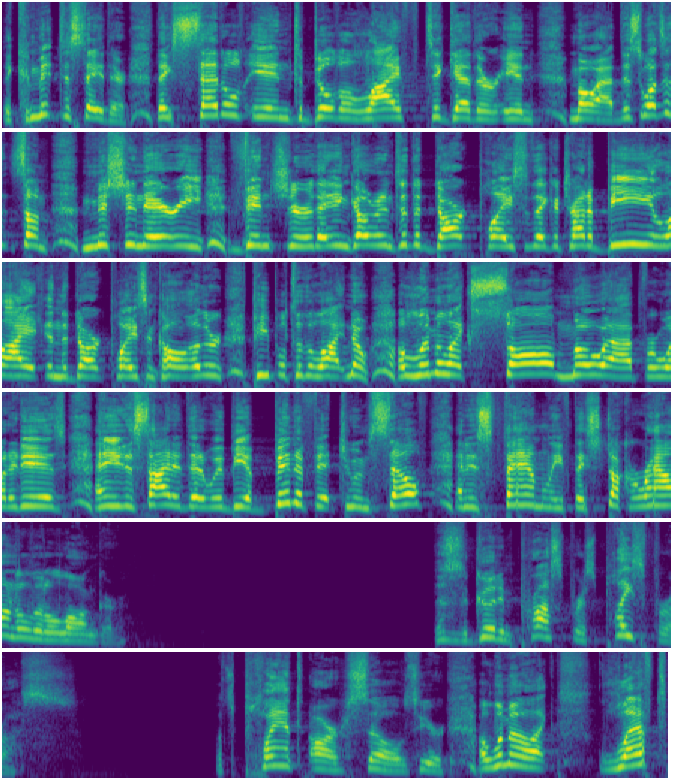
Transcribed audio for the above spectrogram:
They commit to stay there. They settled in to build a life together in Moab. This wasn't some missionary venture. They didn't go into the dark place so they could try to be light in the dark place and call other people to the light. No, Elimelech saw Moab for what it is, and he decided that it would be a benefit to himself and his family if they stuck around a little longer. This is a good and prosperous place for us. Let's plant ourselves here. Elimelech left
